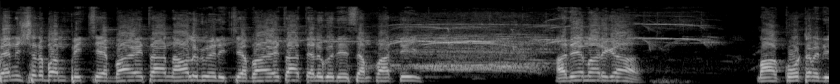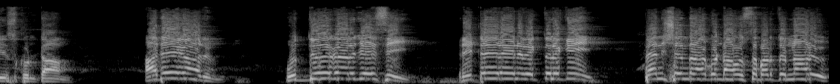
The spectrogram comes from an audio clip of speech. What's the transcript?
పెన్షన్ పంపించే బాధ్యత నాలుగు వేలు ఇచ్చే బాధ్యత తెలుగుదేశం పార్టీ. అదే మారిగా మా కూటమి తీసుకుంటాం. అదే కాదు ఉద్యోగాలు చేసి రిటైర్ అయిన వ్యక్తులు పెన్షన్ రాకుండా అవస్థపడుతున్నారు.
